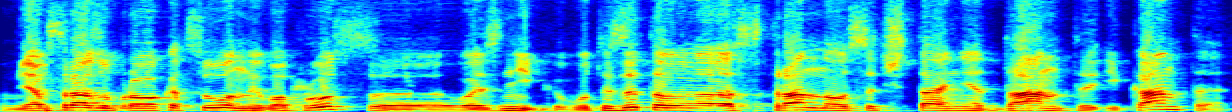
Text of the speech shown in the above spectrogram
У меня сразу провокационный вопрос э, возник. Вот из этого странного сочетания Данте и Канта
